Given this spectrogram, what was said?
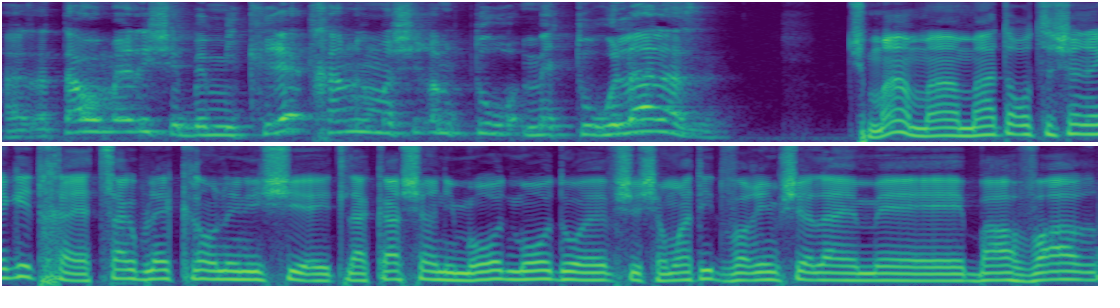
אז אתה אומר לי שבמקרה התחלנו עם השיר המטורלל הזה. תשמע, מה, מה אתה רוצה שאני אגיד לך? יצא Black Crown Initiate, להקה שאני מאוד מאוד אוהב, ששמעתי דברים שלהם אה, בעבר,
